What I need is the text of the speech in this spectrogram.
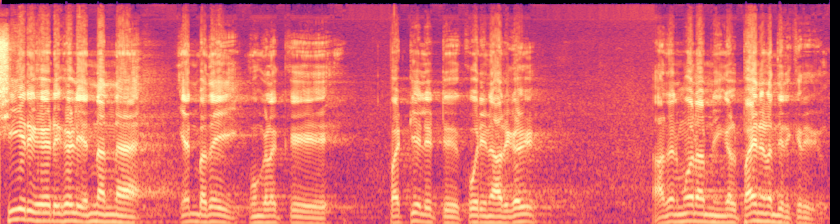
சீர்கேடுகள் என்னென்ன என்பதை உங்களுக்கு பட்டியலிட்டு கூறினார்கள். அதன் மூலம் நீங்கள் பயனடைந்திருக்கிறீர்கள்.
